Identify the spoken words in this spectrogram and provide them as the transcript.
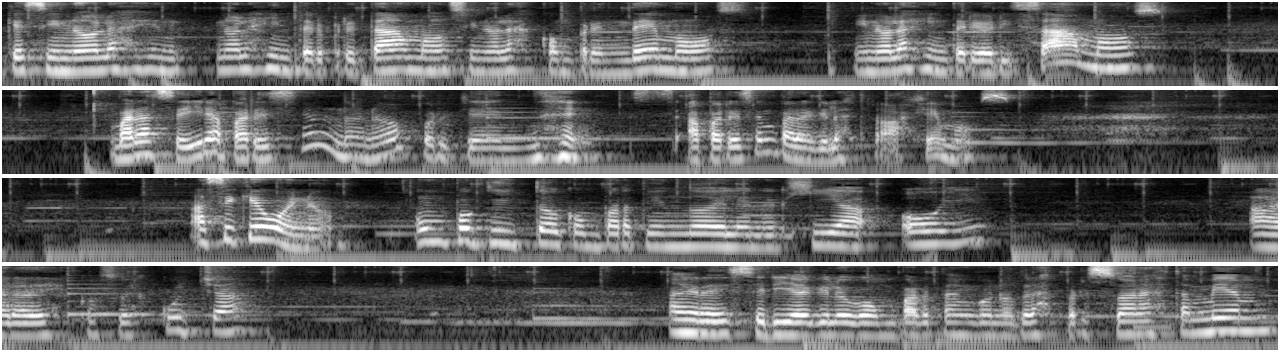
que si no las, no las interpretamos, si no las comprendemos y no las interiorizamos, van a seguir apareciendo, ¿no? Porque aparecen para que las trabajemos. Así que bueno, un poquito compartiendo de la energía hoy. Agradezco su escucha. Agradecería que lo compartan con otras personas también.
